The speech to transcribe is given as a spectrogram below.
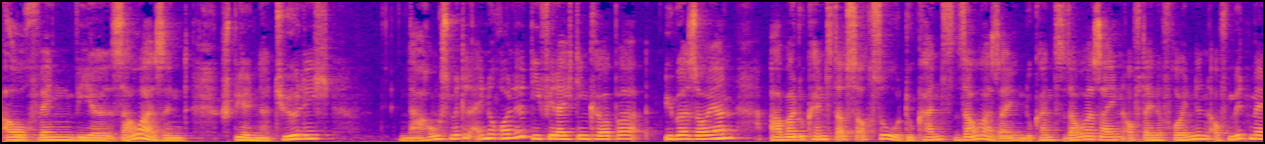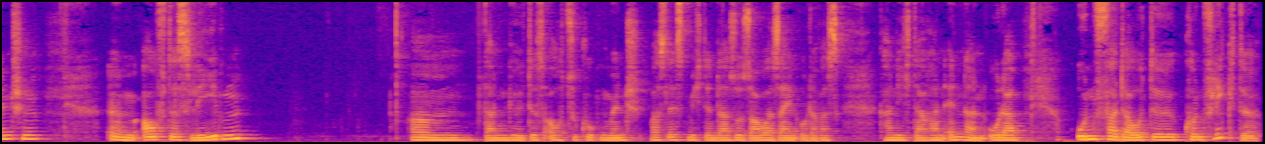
Auch wenn wir sauer sind, spielen natürlich Nahrungsmittel eine Rolle, die vielleicht den Körper übersäuern, aber du kennst das auch so. Du kannst sauer sein. Du kannst sauer sein auf deine Freundin, auf Mitmenschen, ähm, auf das Leben ähm, dann gilt es auch zu gucken, Mensch, was lässt mich denn da so sauer sein oder was kann ich daran ändern? Oder unverdaute Konflikte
